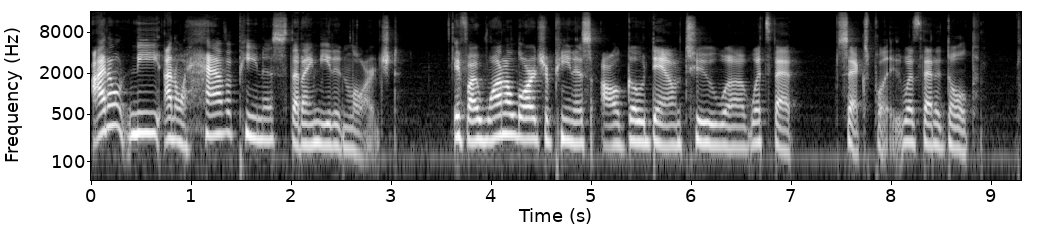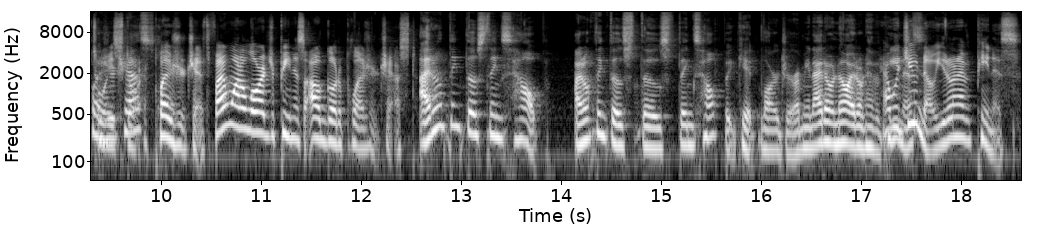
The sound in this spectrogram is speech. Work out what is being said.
I don't need. I don't have a penis that I need enlarged. If I want a larger penis, I'll go down to uh, what's that sex play? What's that adult Pleasure toy store? Chest? Pleasure chest. If I want a larger penis, I'll go to pleasure chest. I don't think those things help. I don't think those those things help it get larger. I mean, I don't know. I don't have a How penis. would you know? You don't have a penis.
